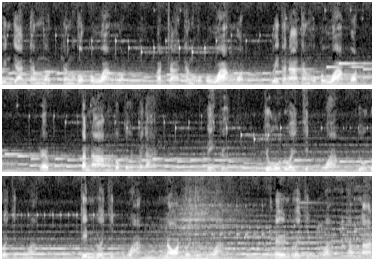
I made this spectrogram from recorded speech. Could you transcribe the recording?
วิญญาณทั้งหมด ทั้งหกก็ว่างหมด ปัจจาทั้งหกก็ว่างหมด เวทนาทั้งหกก็ว่างหมด แล้วตัณหามันก็เกิดไม่ได้ นี่คืออยู่ด้วยจิตว่าง อยู่ด้วยจิตว่าง กินด้วยจิตว่าง นอนด้วยจิตว่าง เดินด้วยจิตว่างทำงาน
